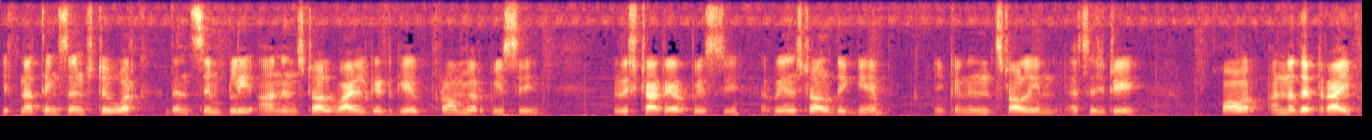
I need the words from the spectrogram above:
If nothing seems to work, then simply uninstall Wildgate game from your PC, restart your PC, reinstall the game. You can install in SSD or another drive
